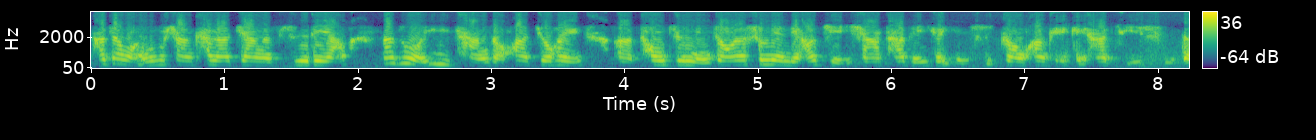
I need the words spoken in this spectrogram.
他在网络上看到这样的资料，那如果异常的话，就会呃通知民众，要顺便了解一下他的一个饮食状况，可以给他及时的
